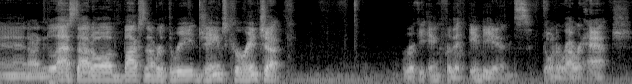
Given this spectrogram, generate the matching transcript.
And our last auto of box number three, James Karinchak. Rookie ink for the Indians. Going to Robert Hatch.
